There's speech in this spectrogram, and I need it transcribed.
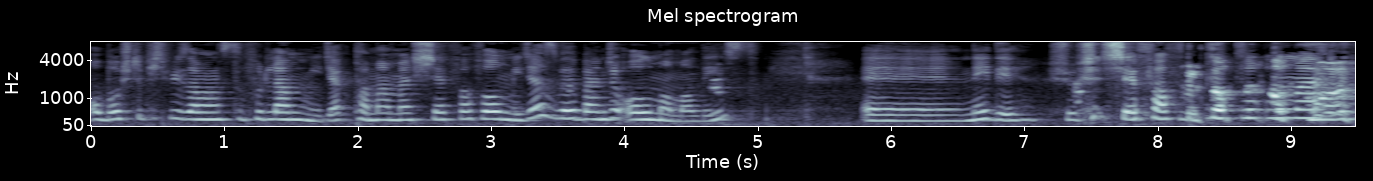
O boşluk hiçbir zaman sıfırlanmayacak. Tamamen şeffaf olmayacağız ve bence olmamalıyız. Ee, neydi şu şeffaflık topluluğuna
